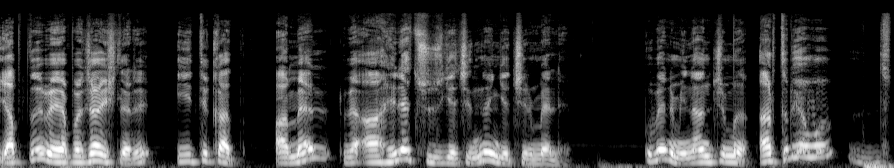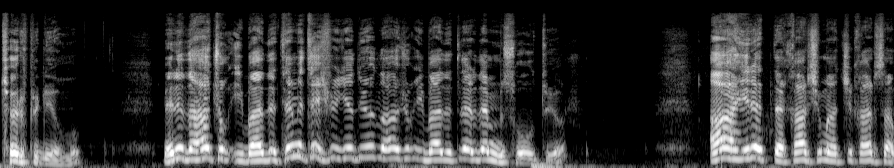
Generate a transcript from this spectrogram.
yaptığı ve yapacağı işleri itikat, amel ve ahiret süzgecinden geçirmeli. Bu benim inancımı artırıyor mu, törpülüyor mu? Beni daha çok ibadete mi teşvik ediyor, daha çok ibadetlerden mi soğutuyor? Ahirette karşıma çıkarsa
